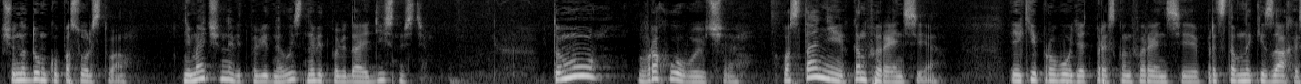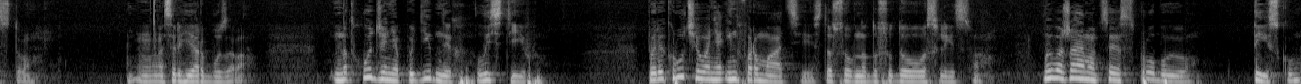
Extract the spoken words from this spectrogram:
Що, на думку посольства Німеччини, відповідний лист не відповідає дійсності. Тому, враховуючи останні конференції, які проводять прес-конференції представники захисту Сергія Арбузова, надходження подібних листів, перекручування інформації стосовно досудового слідства, ми вважаємо це спробою тиску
